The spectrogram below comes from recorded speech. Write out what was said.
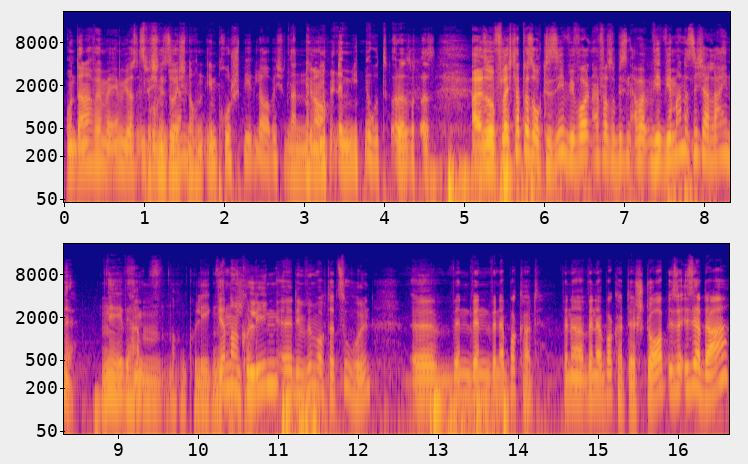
Und danach werden wir irgendwie was Zwischendurch noch ein Impro-Spiel, glaube ich, und dann Genau. noch mal eine Minute oder sowas. Also vielleicht habt ihr das auch gesehen, wir wollten einfach so ein bisschen, aber wir, wir machen das nicht alleine. Nee, wir haben noch einen Kollegen. Wir haben noch einen. Kollegen, äh, den würden wir auch dazu holen, äh, wenn, wenn, wenn er Bock hat. Wenn er, wenn er Bock hat. Der Storb, ist er, ist er da?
